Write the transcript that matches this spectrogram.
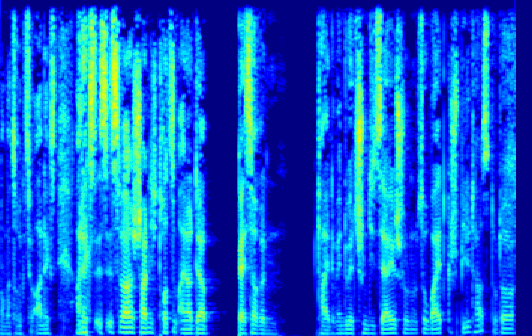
nochmal zurück zu Alex. Alex, es ist wahrscheinlich trotzdem einer der besseren Teile, wenn du jetzt schon die Serie schon so weit gespielt hast, oder?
